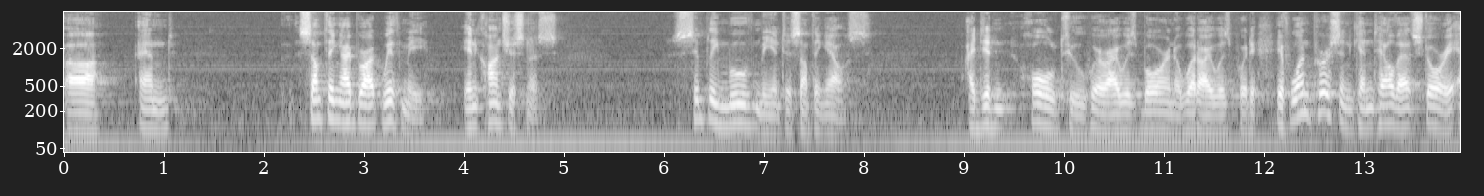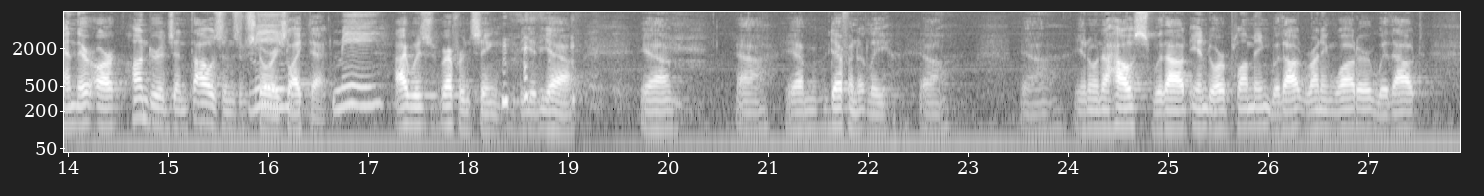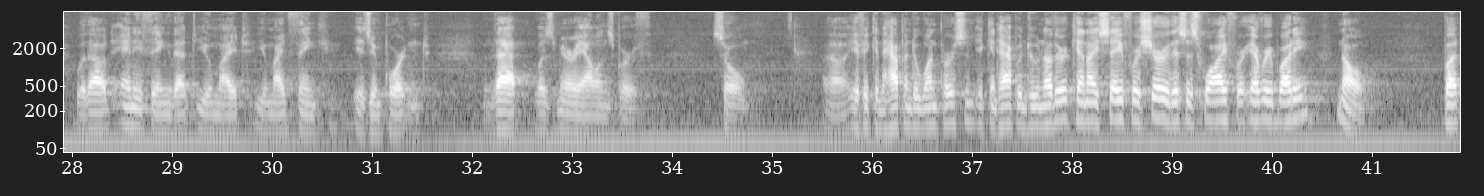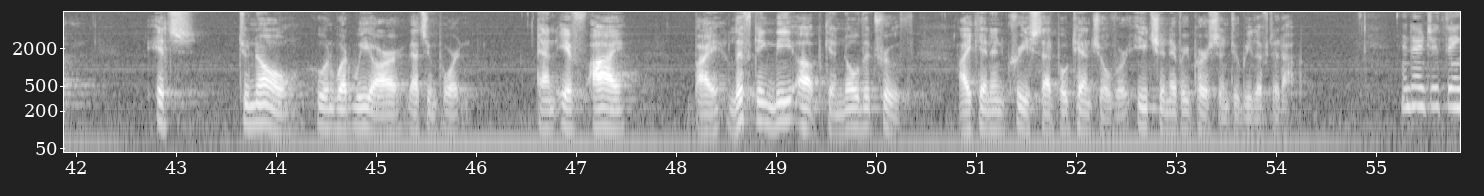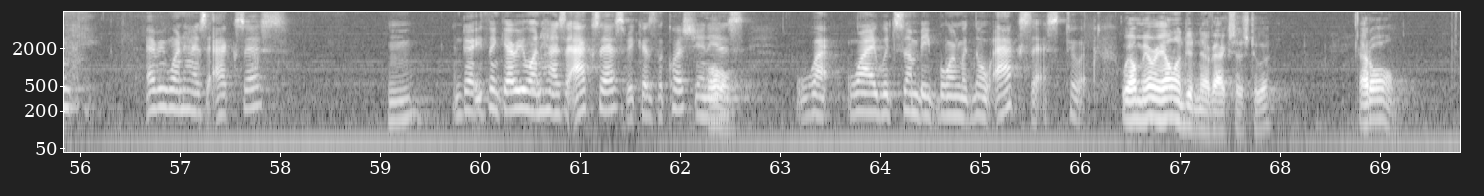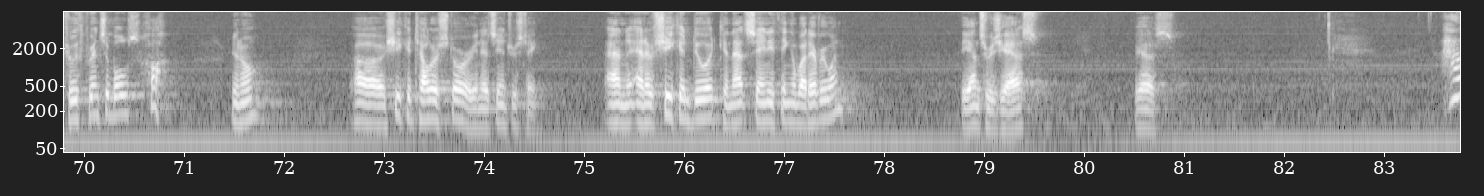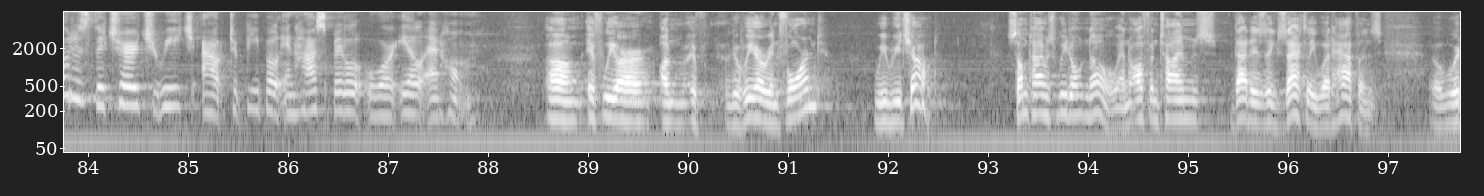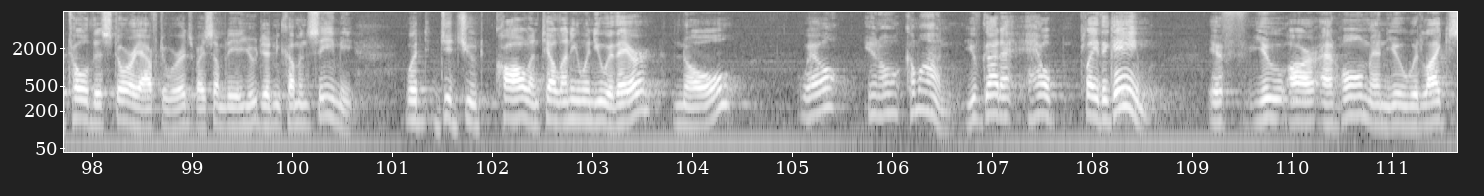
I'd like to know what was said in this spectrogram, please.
uh, and something I brought with me in consciousness simply moved me into something else. I didn't hold to where I was born or what I was put in. If one person can tell that story, and there are hundreds and thousands of stories like that. Me, I was referencing, the, yeah, yeah, yeah, yeah, definitely, yeah, yeah. You know, in a house without indoor plumbing, without running water, without, without anything that you might, you might think is important. That was Mary Ellen's birth. So, uh, if it can happen to one person, it can happen to another. Can I say for sure this is why for everybody? No. But it's to know who and what we are that's important. And if I, by lifting me up, can know the truth, I can increase that potential for each and every person to be lifted up. and don't you think everyone has access? Hmm? And don't you think everyone has access? Because the question Oh. is, why, why would some be born with no access to it? Well, Mary Ellen didn't have access to it at all. Truth principles, huh, you know. Uh, she could tell her story, and it's interesting. And, and if she can do it, can that say anything about everyone? The answer is yes. Yes. How does the church reach out to people in hospital or ill at home? Um, if, we are, if, if we are informed, we reach out. Sometimes we don't know, and oftentimes that is exactly what happens. Uh, we're told this story afterwards by somebody, you didn't come and see me. What, did you call and tell anyone you were there? No. Well, you know, come on. You've got to help play the game. If you are at home and you would like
